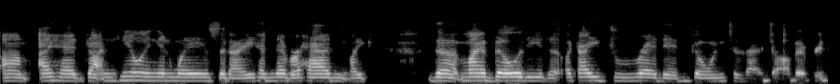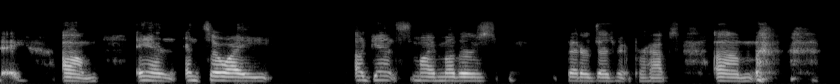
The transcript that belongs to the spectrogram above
Um, I had gotten healing in ways that I had never had and like the my ability to like I dreaded going to that job every day. Um, and and so I against my mother's better judgment perhaps um,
